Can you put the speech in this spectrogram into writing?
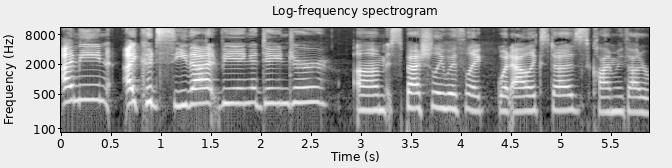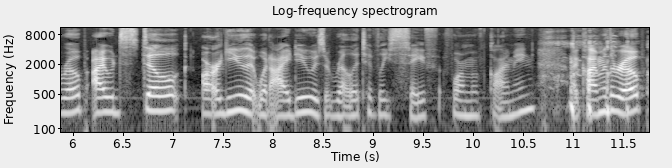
I mean, I could see that being a danger, um, especially with like what Alex does, climbing without a rope. I would still argue that what I do is a relatively safe form of climbing. I climb with a rope.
